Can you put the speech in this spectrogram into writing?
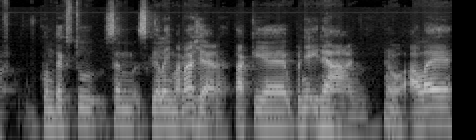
v kontextu jsem skvělý manažer, tak je úplně ideální. Hmm. Jo, ale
